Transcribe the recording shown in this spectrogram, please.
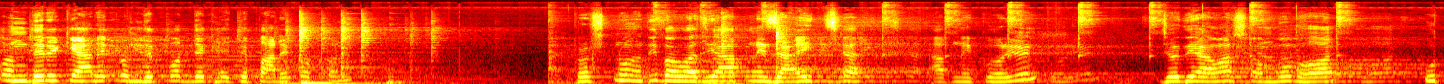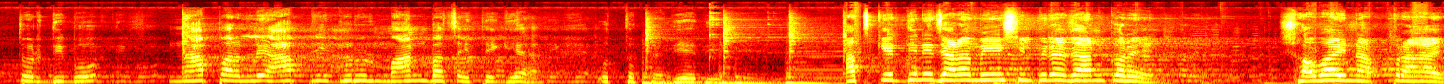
কন্ধে রেখে আরেক অন্ধে পথ দেখাইতে পারে কখন? প্রশ্ন আদি বাবা যে আপনি যা ইচ্ছা আপনি করেন। যদি আমার সম্ভব হয়, উত্তর দিব। না পারলে আপনি গুরুর মান বাঁচাইতে গিয়া উত্তরটা দিয়ে দিন আজকের দিনে যারা মেয়ে শিল্পীরা গান করে সবাই না প্রায়।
